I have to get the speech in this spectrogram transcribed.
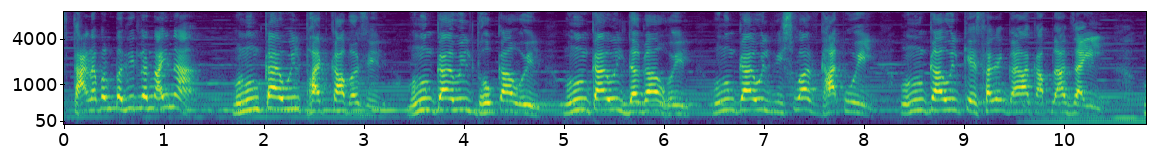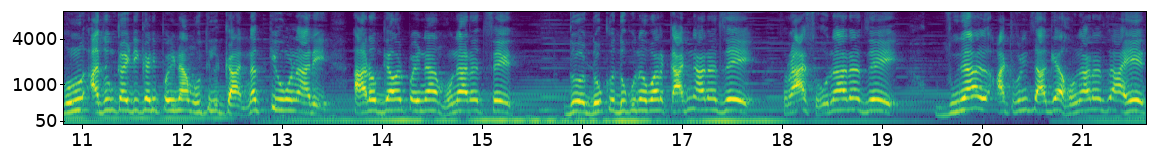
स्थान पण बघितलं नाही ना. म्हणून काय होईल? फाटका बसेल. म्हणून काय होईल धोका होईल म्हणून काय होईल दगा होईल म्हणून काय होईल विश्वासघात होईल म्हणून काय होईल केसाने गळा कापला जाईल. म्हणून अजून काही ठिकाणी परिणाम होतील का? नक्की होणार आहे. आरोग्यावर परिणाम होणारच आहेत. डो डोकं दुखणं वर काढणारच आहे. त्रास होणारच आहे. जुन्या आठवणी जाग्या होणारच आहेत.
